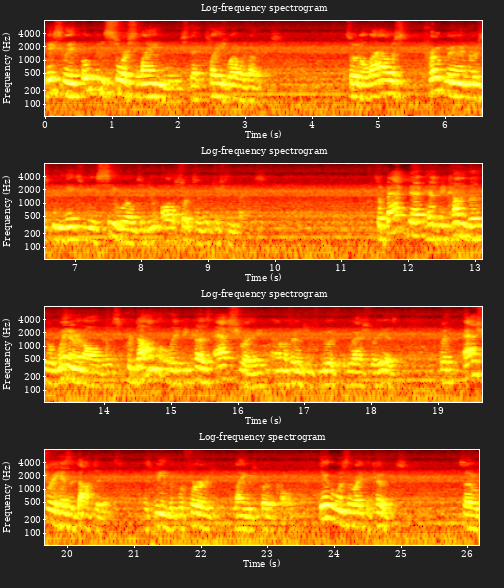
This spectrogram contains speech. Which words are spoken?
basically an open source language that plays well with others. So it allows programmers in the HVAC world to do all sorts of interesting things. So BACnet has become the, the winner in all this predominantly because ASHRAE, I don't know if anyone's familiar with who ASHRAE is, but ASHRAE has adopted it as being the preferred language protocol. They're the ones that write the codes. So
